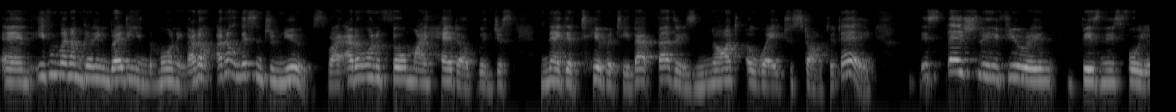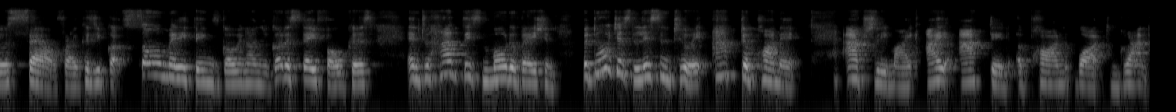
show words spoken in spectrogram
And even when I'm getting ready in the morning, I don't I don't listen to news, right? I don't want to fill my head up with just negativity. That that is not a way to start a day especially if you're in business for yourself, right? Because you've got so many things going on. You've got to stay focused and to have this motivation, but don't just listen to it, act upon it. Actually, Mike, I acted upon what Grant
